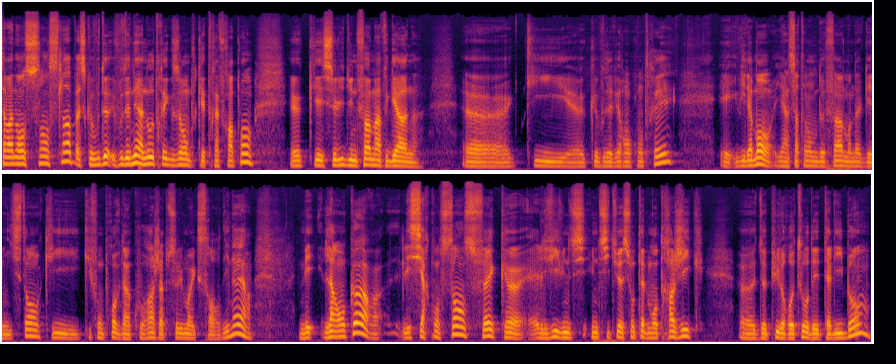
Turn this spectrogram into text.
va, dans ce sens-là, parce que vous, vous, donnez un autre exemple qui est très frappant, euh, qui est celui d'une femme afghane euh, qui, que vous avez rencontrée. Et évidemment, il y a un certain nombre de femmes en Afghanistan qui, qui font preuve d'un courage absolument extraordinaire. Mais là encore, les circonstances font qu'elles vivent une, situation tellement tragique depuis le retour des talibans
